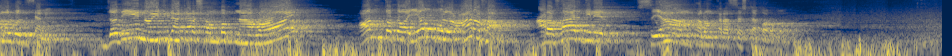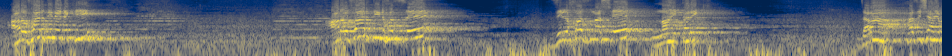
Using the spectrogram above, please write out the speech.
আমল বলতেছি আমি। যদি নয়টি রাখার সম্ভব না হয়, অন্তত আরফা, আরফার দিনের সিয়াম পালন করার চেষ্টা করব। আরফার দিনে এটা কি? আরফার দিন হচ্ছে জিলহজ মাসের নয় তারিখ। যারা হাজি সাহেব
